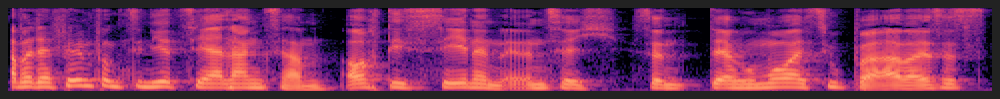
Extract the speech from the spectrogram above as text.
aber der Film funktioniert sehr langsam. Auch die Szenen in sich sind, der Humor ist super, aber es ist,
